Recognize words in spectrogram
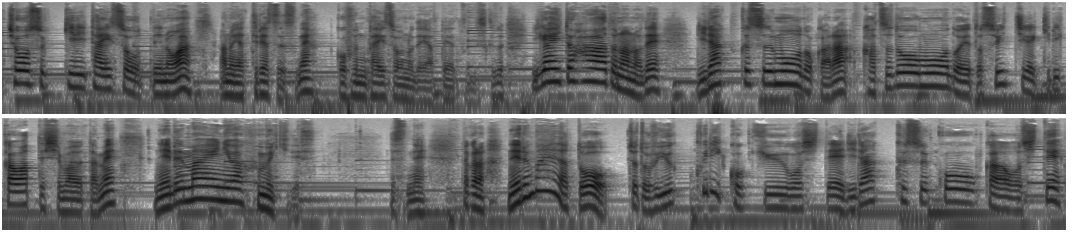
超スッキリ体操っていうのはあのやってるやつですね。5分体操のでやったやつですけど意外とハードなのでリラックスモードから活動モードへとスイッチが切り替わってしまうため寝る前には不向きです。ですね。だから寝る前だとちょっとゆっくり呼吸をしてリラックス効果をして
